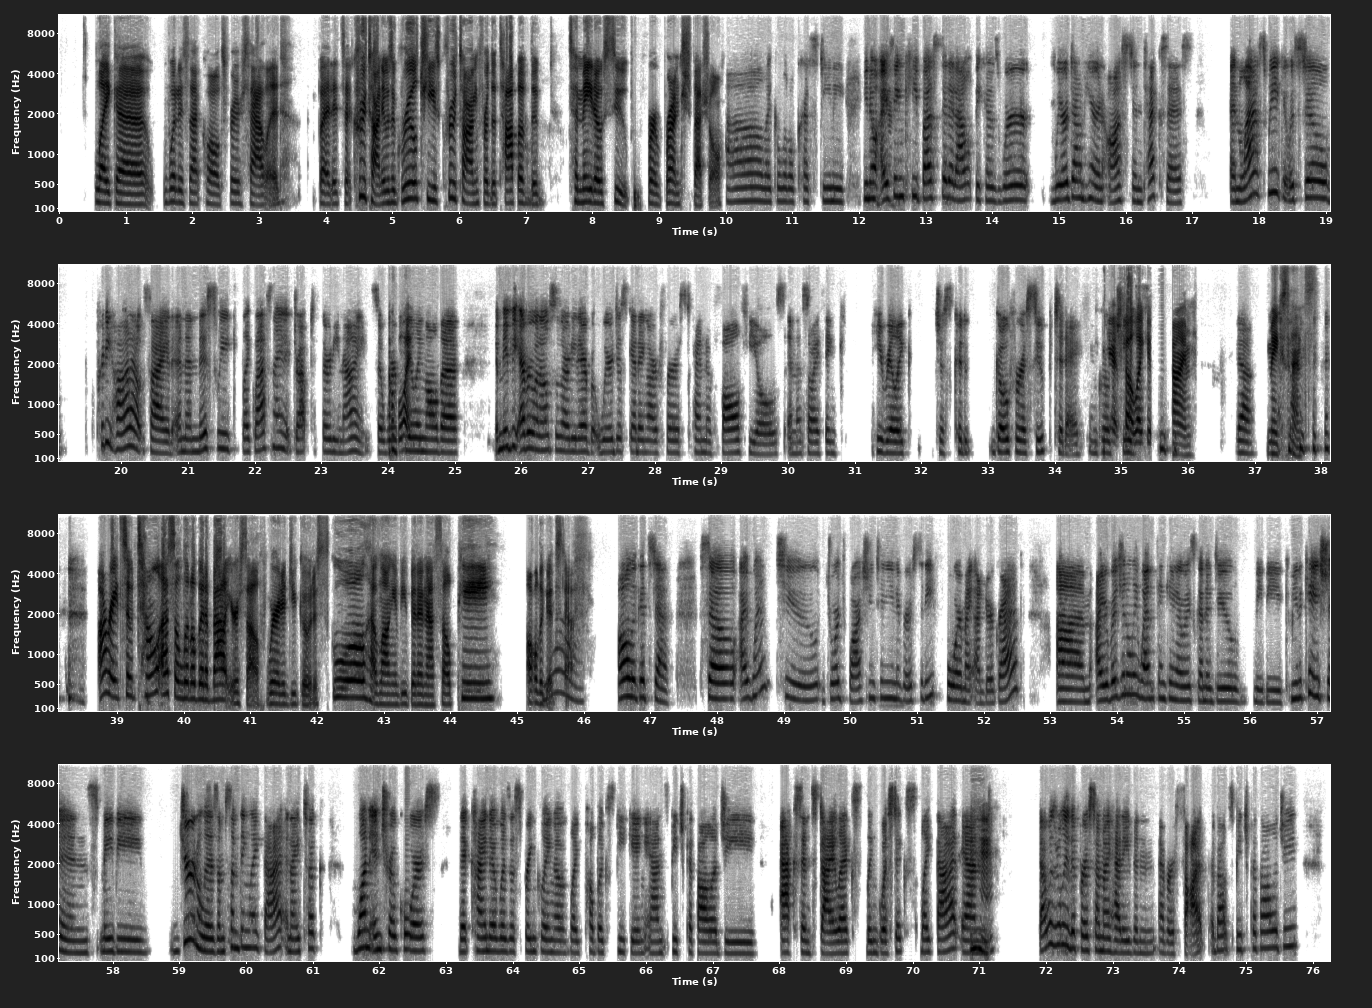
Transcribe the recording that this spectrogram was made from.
like a what is that called for salad? But it's a crouton. It was a grilled cheese crouton for the top of the tomato soup for a brunch special. Oh, like a little crostini. You know, I think he busted it out because we're we're down here in Austin, Texas, and last week it was still pretty hot outside, and then this week, like last night, it dropped to 39. So oh, we're boy. feeling all the, and maybe everyone else is already there, but we're just getting our first kind of fall feels, and so I think he really just could go for a soup today and grilled Yeah, it cheese. felt like it was time. yeah. Makes sense. All right, so tell us a little bit about yourself. Where did you go to school? How long have you been in SLP? All the good Yeah, stuff. All the good stuff. So I went to George Washington University for my undergrad. Um, I originally went thinking I was going to do maybe communications, maybe journalism, something like that. And I took one intro course that kind of was a sprinkling of like public speaking and speech pathology, accents, dialects, linguistics, like that. And Mhm. that was really the first time I had even ever thought about speech pathology.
